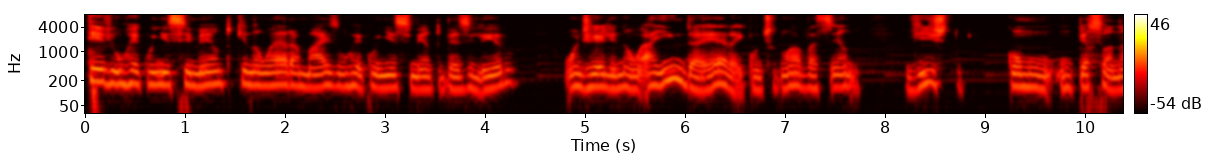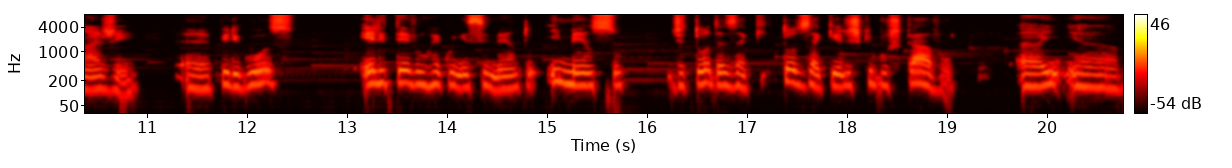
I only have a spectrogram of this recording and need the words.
teve um reconhecimento que não era mais um reconhecimento brasileiro, onde ele não ainda era e continuava sendo visto como um personagem é, perigoso, ele teve um reconhecimento imenso de todas todos aqueles que buscavam uh, uh,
